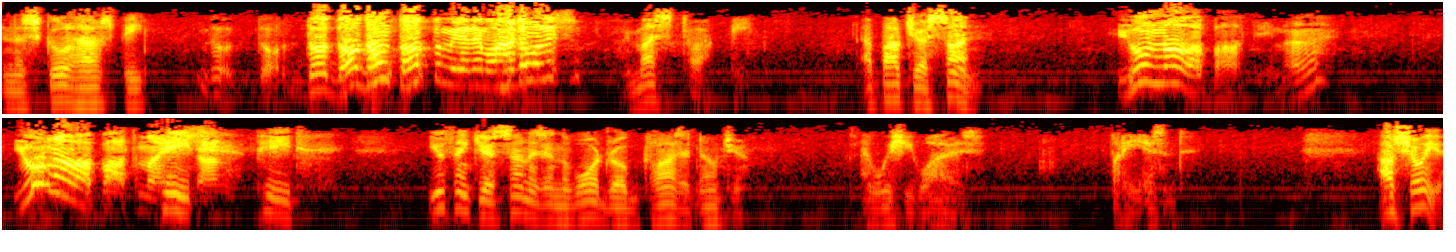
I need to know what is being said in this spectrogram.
In the schoolhouse, Pete? Don't, don't, don't, talk to me anymore. I don't want to listen. We must talk, Pete. About your son. You know about him, huh? You know about my Pete, son. Pete, you think your son is in the wardrobe closet, don't you? I wish he was. But he isn't. I'll show you.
